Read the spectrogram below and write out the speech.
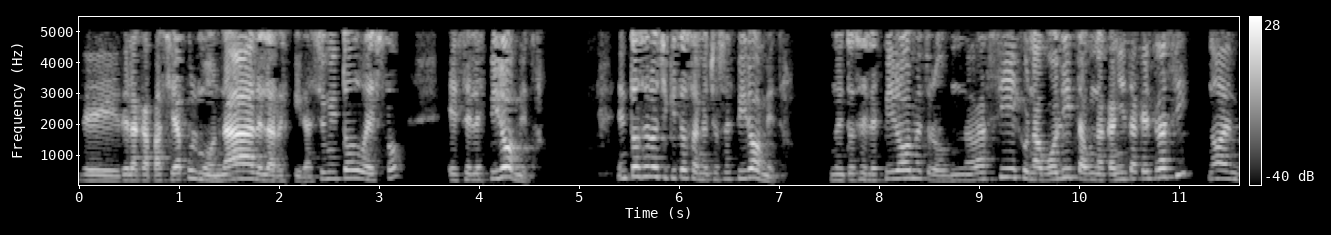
de, la capacidad pulmonar, de la respiración y todo esto, es el espirómetro. Entonces, los chiquitos han hecho ese espirómetro. ¿no? Entonces, el espirómetro, una vasija, una bolita, una cañita que entra así, ¿no? En,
